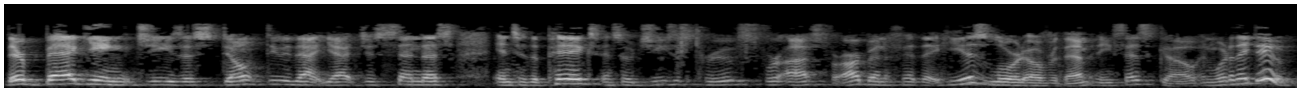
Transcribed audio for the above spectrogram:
They're begging Jesus, don't do that yet. Just send us into the pigs. And so Jesus proves for us, for our benefit, that he is Lord over them. And he says, go. And what do they do?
